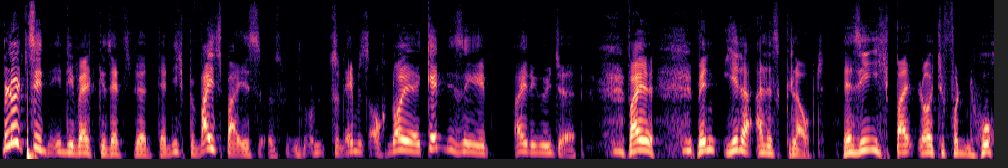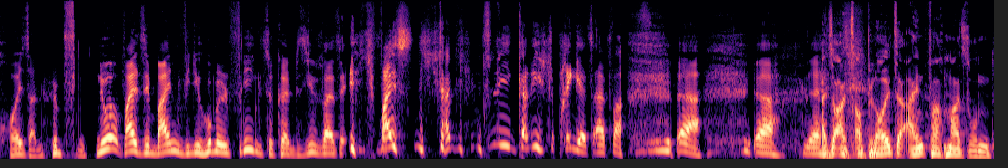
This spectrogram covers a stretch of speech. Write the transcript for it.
Blödsinn in die Welt gesetzt wird, der nicht beweisbar ist und, und zu dem es auch neue Erkenntnisse gibt. Meine Güte. Weil, wenn jeder alles glaubt, da sehe ich bald Leute von den Hochhäusern hüpfen. Nur weil sie meinen, wie die Hummeln fliegen zu können. Beziehungsweise, ich weiß nicht, dass ich fliegen kann. Ich springe jetzt einfach. Ja, ja. Also als ob Leute einfach mal so einen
